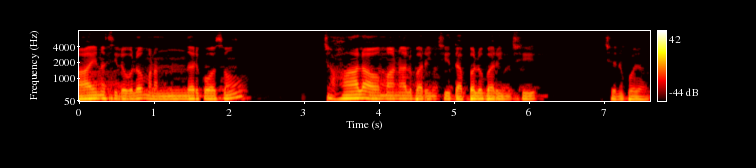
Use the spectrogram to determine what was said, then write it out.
ఆయన సిలువలో మనందరి కోసం చాలా అవమానాలు భరించి దెబ్బలు భరించి చనిపోయావు.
